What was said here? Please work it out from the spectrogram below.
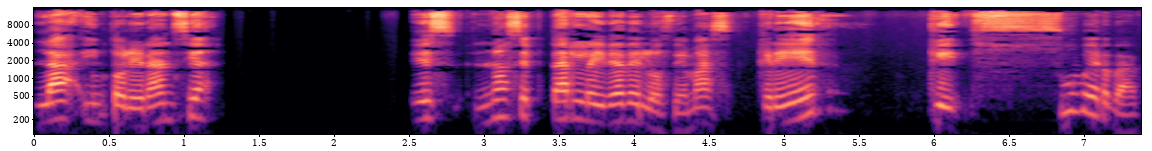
La intolerancia es no aceptar la idea de los demás, creer que su verdad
